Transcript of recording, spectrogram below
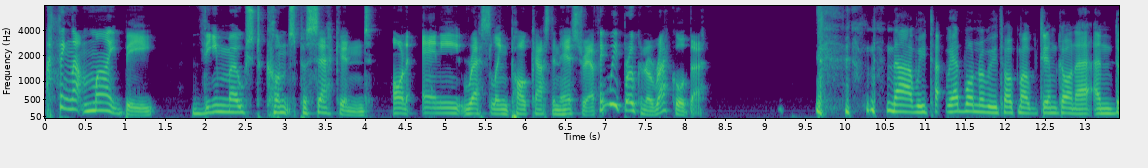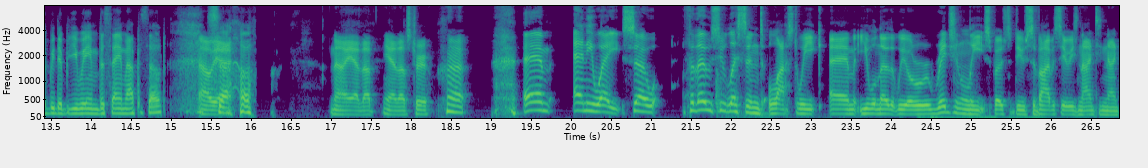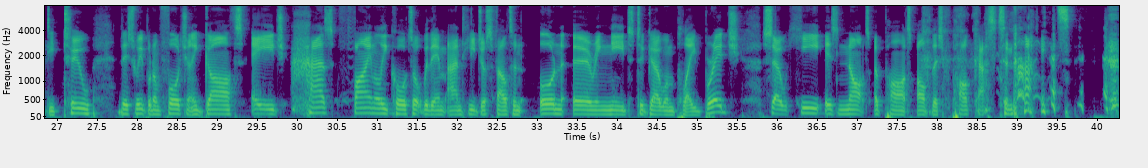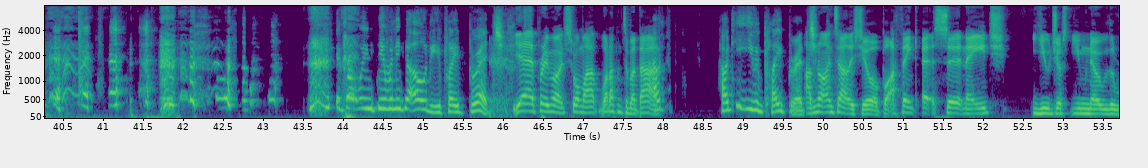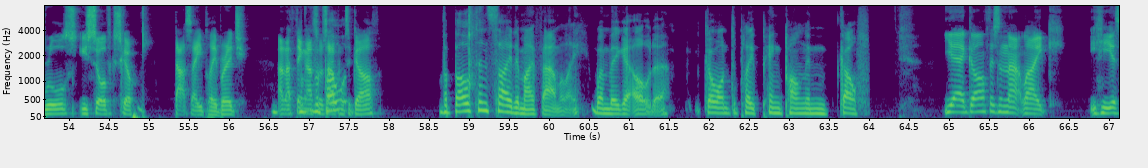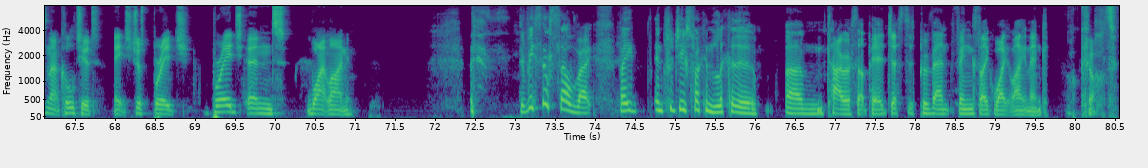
I think that might be the most cunts per second on any wrestling podcast in history. I think we've broken a record there. nah, we ta we had one where we were talking about Jim Cornette and WWE in the same episode. Oh yeah. So, No, yeah, that yeah, that's true. um anyway, so for those who listened last week, um, you will know that we were originally supposed to do Survivor Series 1992 this week, but unfortunately, Garth's age has finally caught up with him, and he just felt an unerring need to go and play bridge. So he is not a part of this podcast tonight. is that what you do when you get older? You play bridge. yeah, pretty much. What, my, what happened to my dad? How, how do you even play bridge? I'm not entirely sure, but I think at a certain age, you just you know the rules. You sort of just go, "That's how you play bridge," and I think that's The what's happened to Garth. The both inside of my family, when they get older, go on to play ping pong and golf. Yeah, Garth isn't that like he isn't that cultured. It's just bridge, bridge, and white lightning. Did we still sell right? They introduced fucking liquor um, tariffs up here just to prevent things like white lightning. Oh God.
